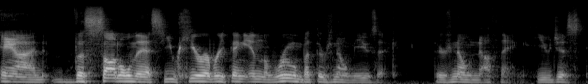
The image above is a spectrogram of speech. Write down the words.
And the subtleness, you hear everything in the room, but there's no music. There's no nothing. You just,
